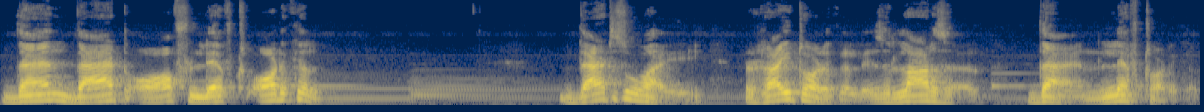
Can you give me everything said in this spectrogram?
than that of left auricle. That's why right auricle is larger than left auricle.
